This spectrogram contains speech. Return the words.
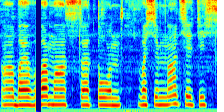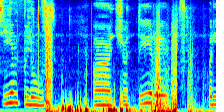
бойова масса тонн 18,7 плюс а, 4 при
